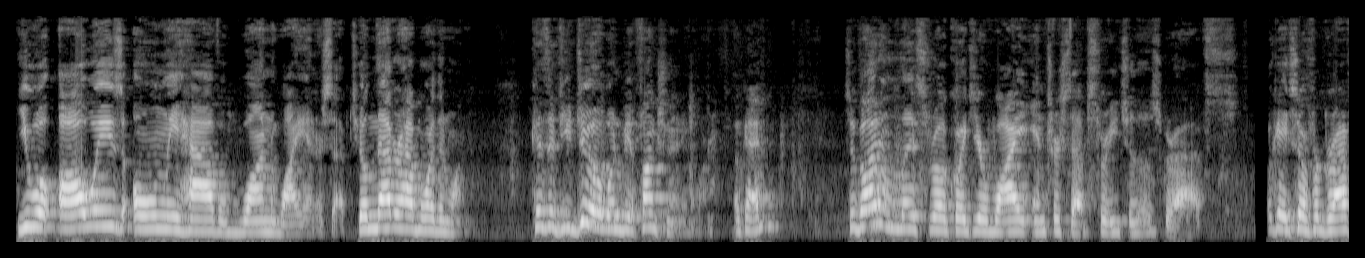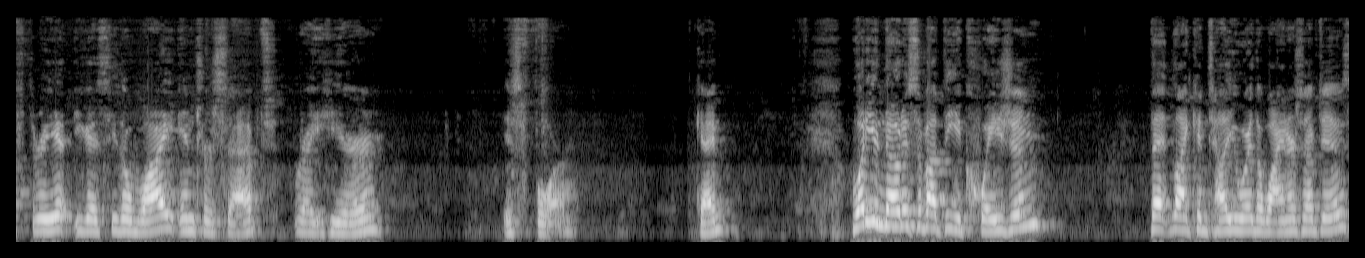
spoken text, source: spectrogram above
You will always only have one y-intercept. You'll never have more than one. Because if you do, it wouldn't be a function anymore, okay? So go ahead and list real quick your y-intercepts for each of those graphs. Okay, so for graph three, you guys see the y-intercept right here is four, okay? What do you notice about the equation that like can tell you where the y-intercept is?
